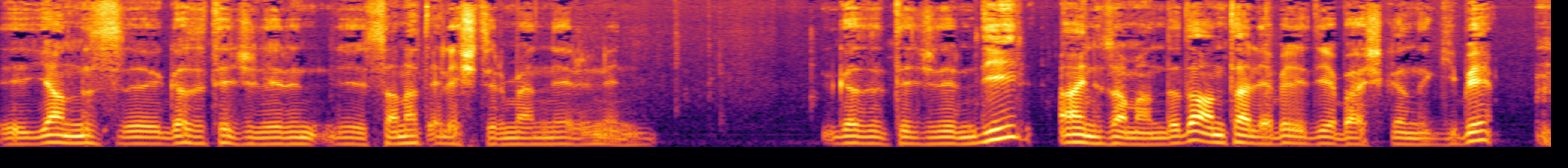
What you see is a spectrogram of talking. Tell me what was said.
E, yalnız e, gazetecilerin, e, sanat eleştirmenlerinin gazetecilerin değil aynı zamanda da Antalya Belediye Başkanı gibi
